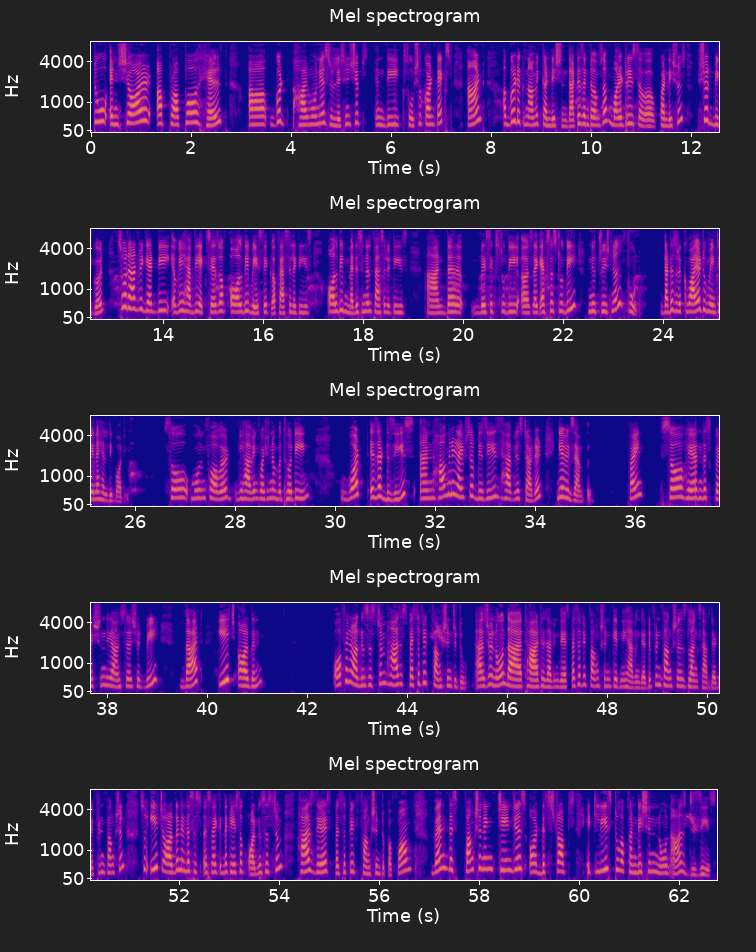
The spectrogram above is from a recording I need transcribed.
to ensure a proper health uh, good harmonious relationships in the social context and a good economic condition that is in terms of monetary uh, conditions should be good so that we get the uh, we have the access of all the basic uh, facilities all the medicinal facilities and the basics to the uh, like access to the nutritional food that is required to maintain a healthy body. So moving forward we having question number 13 what is a disease and how many types of disease have you studied? Give example. Fine so here in this question the answer should be that each organ of an organ system has a specific function to do. As you know that heart is having their specific function, kidney having their different functions, lungs have their different function. So each organ in the it's like in the case of organ system, has their specific function to perform. When this functioning changes or disrupts, it leads to a condition known as disease.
